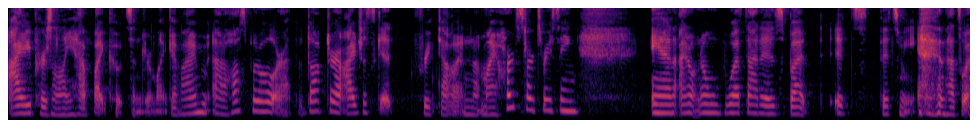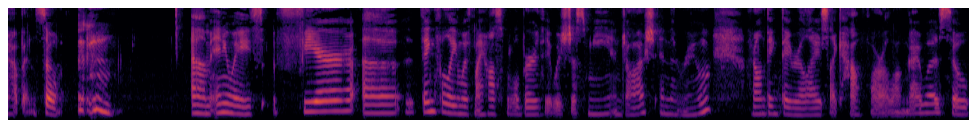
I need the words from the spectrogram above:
I personally have white coat syndrome. Like if I'm at a hospital or at the doctor, I just get freaked out and my heart starts racing and I don't know what that is, but it's it's me and that's what happens. So um anyways, fear uh thankfully with my hospital birth it was just me and Josh in the room. I don't think they realized like how far along I was. So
